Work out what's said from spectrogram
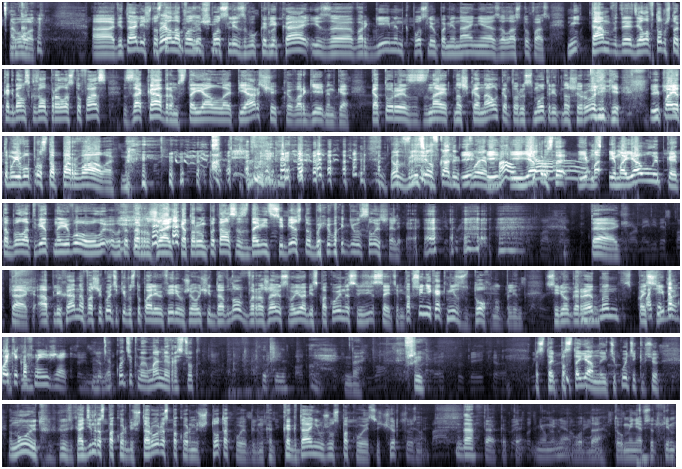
Вот. А, Виталий, что Вебку стало по- включи. после звуковика из э, Wargaming после упоминания The Last of Us? Не- Там э, дело в том, что когда он сказал про Last of Us, за кадром стоял э, пиарщик Wargaming, который знает наш канал, который смотрит наши ролики, и поэтому его просто порвало. И Он влетел в кадр И, твоя и- и я просто... И, и моя улыбка, это был ответ на его улы- вот это ржач, который он пытался сдавить себе, чтобы его не услышали. Так. Так, а Плеханов, ваши котики выступали в эфире уже очень давно, выражаю свою обеспокоенность в связи с этим. Да все никак не сдохнут, блин. Серега Редман, Хватит спасибо. на котиков наезжать. У меня котик нормально растет. Да. Вши. Посто- постоянно эти котики все ноют. Один раз покормишь, второй раз покормишь. Что такое, блин? Как- когда они уже успокоятся? Черт его знает. Да. Так, это не у меня, вот да. Это у меня все-таки...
